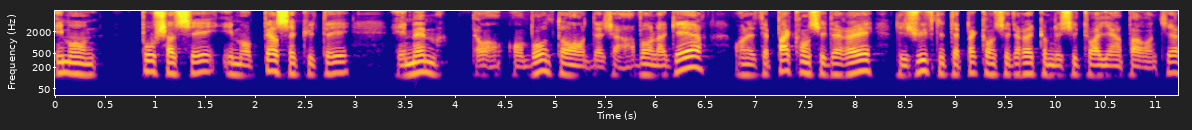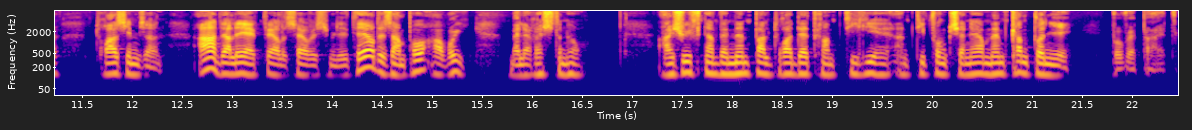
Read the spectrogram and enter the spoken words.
Ils m'ont pourchassé, ils m'ont persécuté, et même en bon temps, déjà avant la guerre, on n'était pas considéré, les Juifs n'étaient pas considérés comme des citoyens à part entière. Troisième zone. Ah, d'aller faire le service militaire, des impôts, ah oui, mais le reste, non. Un juif n'avait même pas le droit d'être un petit, un petit fonctionnaire, même cantonnier, ne pouvait pas être.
